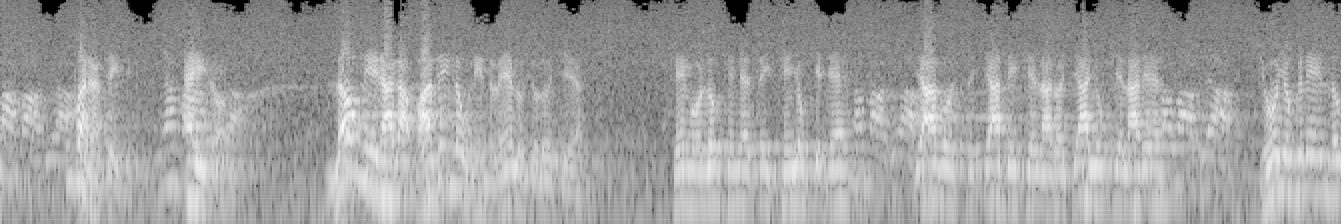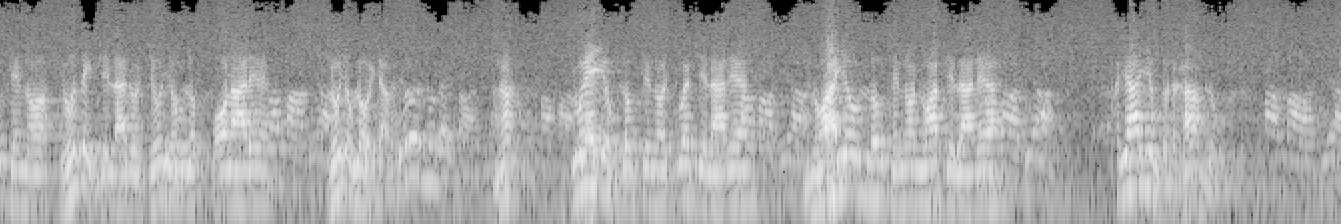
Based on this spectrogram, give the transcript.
မှန်ပါဗျာဥပါဒာစိတ်တယ်ညံပါအဲ့ဒီတော့ လုံနေတာကဘာစိတ်လုံနေတယ်လဲလို့ဆိုလို့ရှိရင်ရှင်ကိုလုံခြင်းတဲ့စိတ်ရှင်ရုပ်ဖြစ်တယ်မှန်ပါဗျာကြားကိုကြားစိတ်ဖြစ်လာတော့ကြားရုပ်ဖြစ်လာတယ်မှန်ပါဗျာရိုးရုပ်ကလေးလုံခြင်းတော့ရိုးစိတ်ဖြစ်လာတော့ရိုးရုပ်လို့ပေါ်လာတယ်မှန်ပါဗျာရိုးရုပ်လို့ရတာပဲရိုးလွတ်လိုက်ပါဗျာနော်မှန်ပါကျွဲရုပ်လုံခြင်းတော့ကျွဲဖြစ်လာတယ်မှန်ပါဗျာနွားရုပ်လုံခြင်းတော့နွားဖြစ်လာတယ်မှန်ပါဗျာဖရားရုပ်တော့တခါမလုပ်မှန်ပါဗျာ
